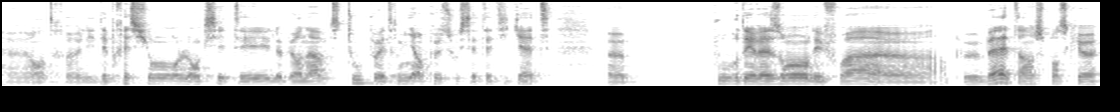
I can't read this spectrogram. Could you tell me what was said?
euh, entre les dépressions, l'anxiété, le burn-out, tout peut être mis un peu sous cette étiquette. Pour des raisons des fois euh, un peu bêtes. Hein. Je pense que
